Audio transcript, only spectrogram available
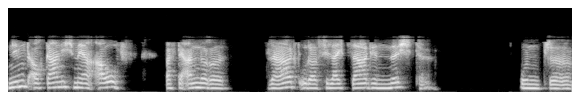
nimmt auch gar nicht mehr auf, was der andere sagt oder vielleicht sagen möchte. Und äh,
